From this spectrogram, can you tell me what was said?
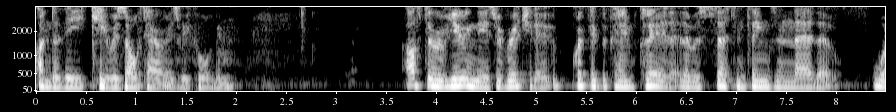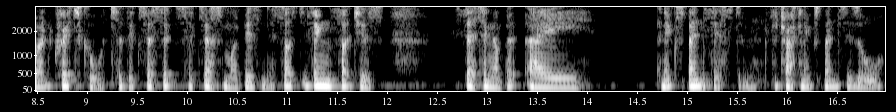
under the key result areas, we call them. After reviewing these with Richard, it quickly became clear that there was certain things in there that weren't critical to the success, of my business. Such things such as setting up a an expense system for tracking expenses, or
